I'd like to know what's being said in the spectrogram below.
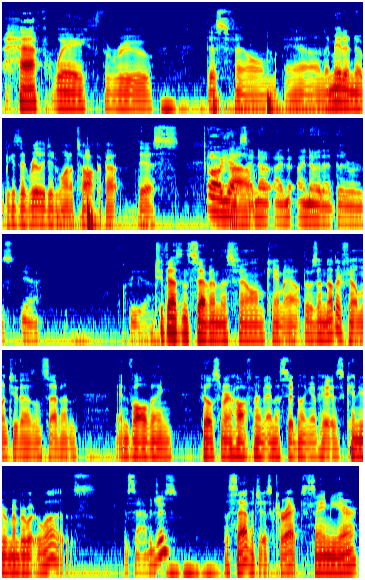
halfway through this film, and I made a note because I really did want to talk about this. Oh yes, I Um, know, I know, I know that there was yeah. The uh, 2007, this film came out. There was another film in 2007 involving Philip Seymour Hoffman and a sibling of his. Can you remember what it was? the Savages. The Savages, correct. Same year.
